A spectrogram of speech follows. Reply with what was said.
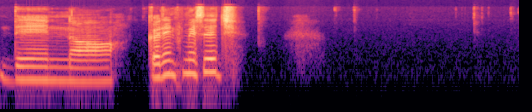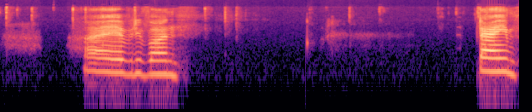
Then uh, current message. Hi everyone time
